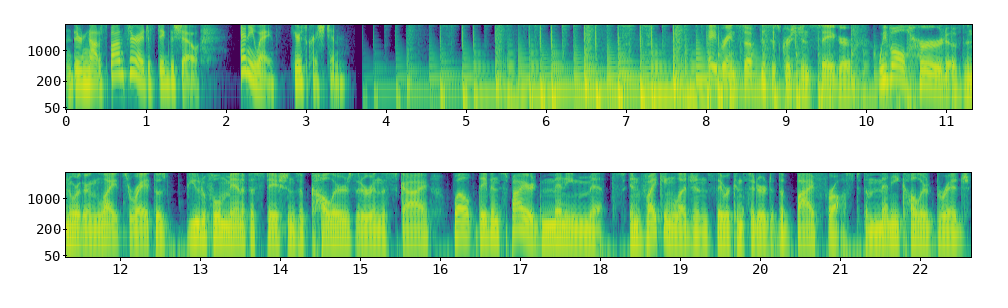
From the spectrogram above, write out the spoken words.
And they're not a sponsor, I just dig the show. Anyway, here's Christian. Hey, Brainstuff, this is Christian Sager. We've all heard of the Northern Lights, right? Those beautiful manifestations of colors that are in the sky. Well, they've inspired many myths. In Viking legends, they were considered the Bifrost, the many-colored bridge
